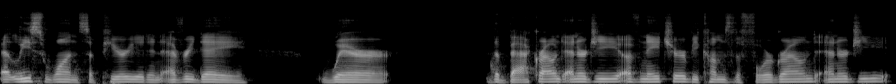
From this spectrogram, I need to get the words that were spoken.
at least once, a period in every day where the background energy of nature becomes the foreground energy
